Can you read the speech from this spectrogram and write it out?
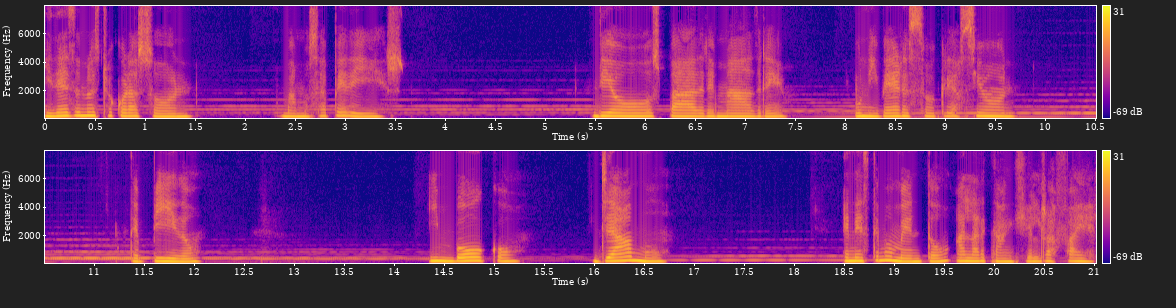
Y desde nuestro corazón vamos a pedir, Dios, Padre, Madre, universo, creación, te pido, invoco, llamo en este momento al arcángel Rafael.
